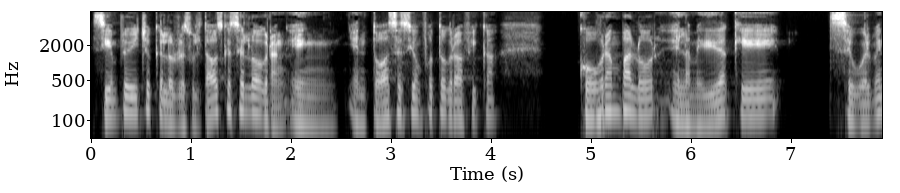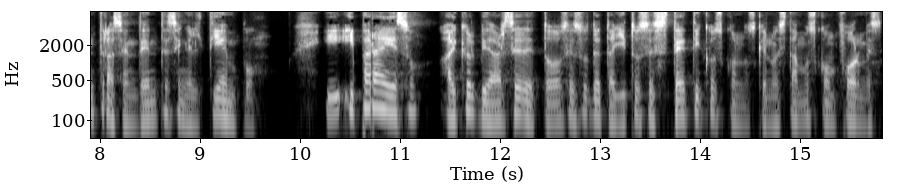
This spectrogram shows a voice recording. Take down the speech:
siempre he dicho que los resultados que se logran en, en toda sesión fotográfica cobran valor en la medida que se vuelven trascendentes en el tiempo. Y, y para eso hay que olvidarse de todos esos detallitos estéticos con los que no estamos conformes,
